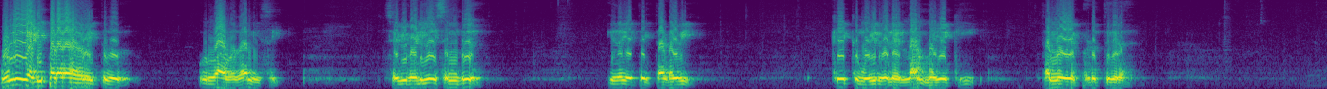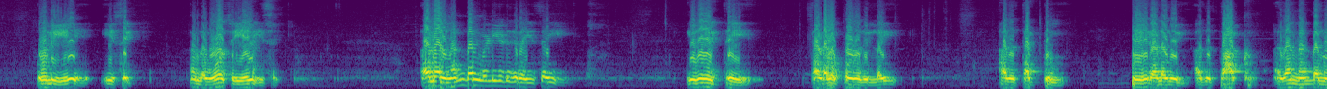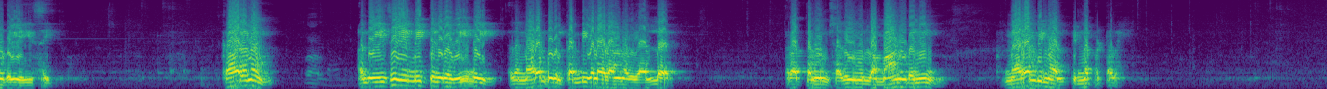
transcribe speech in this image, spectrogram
ஒளி அடிப்படையாக வைத்து உருவாவதுதான் இசை. செவி வழியே சென்று இதயத்தை தடவி கேட்கும் உயிர்களை எல்லாம் மயக்கி தன்மையப்படுத்துகிற ஒளியே இசை. அந்த ஓசையே இசை. ஆனால் நண்பன் வெளியிடுகிற இசை இதயத்தை தடவப்போவதில்லை அது தட்டும். பேரளவில் அது தாக்கும். அதான் நந்தனுடைய இசை. காரணம் அந்த இசையை மீட்டுகிற வீணை அதன் நரம்புகள் கம்பிகளால் ஆனவை அல்ல. ரத்தமும் சதையும் உள்ள மானுடனின் நரம்பினால் பின்னப்பட்டவை.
